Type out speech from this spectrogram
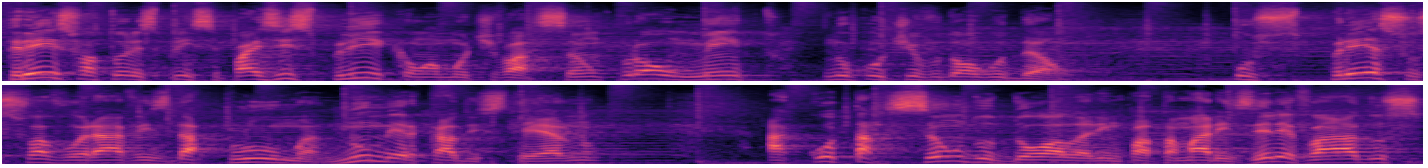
Três fatores principais explicam a motivação para o aumento no cultivo do algodão: os preços favoráveis da pluma no mercado externo, a cotação do dólar em patamares elevados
